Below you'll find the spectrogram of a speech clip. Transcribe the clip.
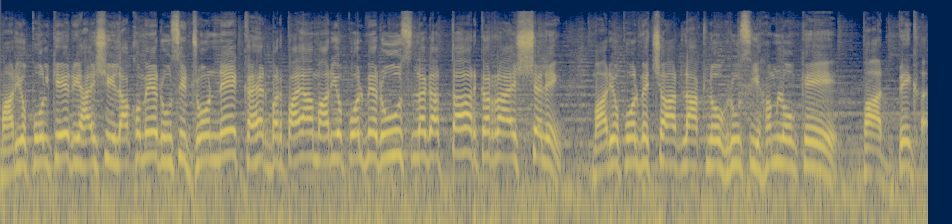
मारियोपोल के रिहायशी इलाकों में रूसी ड्रोन ने कहर बरपाया। मारियोपोल में रूस लगातार कर रहा है शेलिंग। मारियोपोल में चार लाख लोग रूसी हमलों के बाद बेघर।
